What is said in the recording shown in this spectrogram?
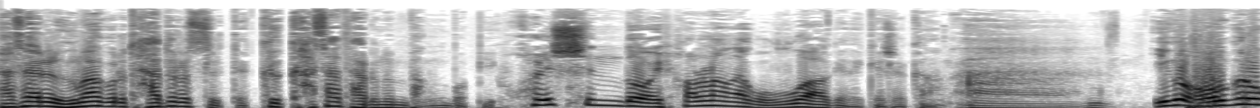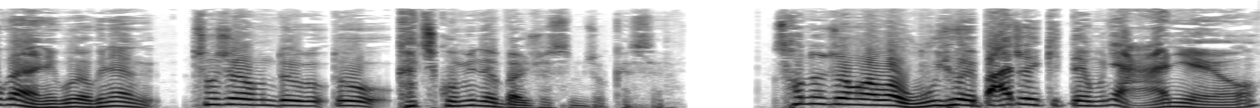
가사를 음악으로 다 들었을 때 그 가사 다루는 방법이 훨씬 더 현란하고 우아하게 느껴질까? 아, 이거 어그로가 아니고요. 그냥 청취자분들도 같이 고민해봐 주셨으면 좋겠어요. 선우정아와 우효에 빠져있기 때문이 아니에요.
